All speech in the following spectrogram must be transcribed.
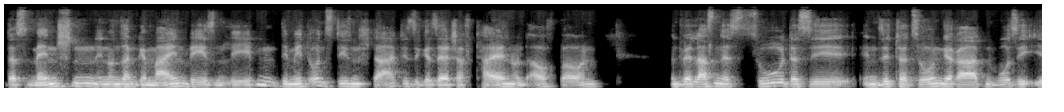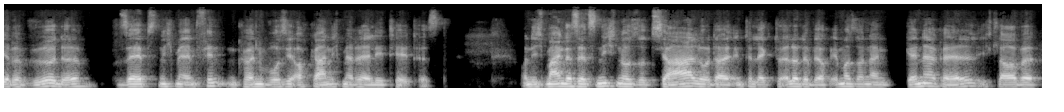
dass Menschen in unserem Gemeinwesen leben, die mit uns diesen Staat, diese Gesellschaft teilen und aufbauen. Und wir lassen es zu, dass sie in Situationen geraten, wo sie ihre Würde selbst nicht mehr empfinden können, wo sie auch gar nicht mehr Realität ist. Und ich meine das jetzt nicht nur sozial oder intellektuell oder wie auch immer, sondern generell. Ich glaube,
